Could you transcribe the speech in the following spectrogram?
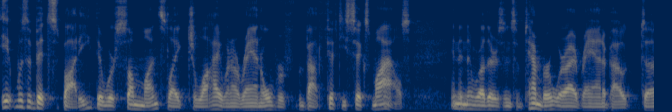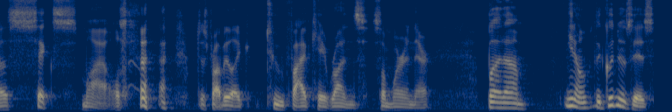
it was a bit spotty. There were some months like July when I ran over about 56 miles. And then there were others in September where I ran about uh, six miles, which is probably like two 5K runs somewhere in there. But um, you know, the good news is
